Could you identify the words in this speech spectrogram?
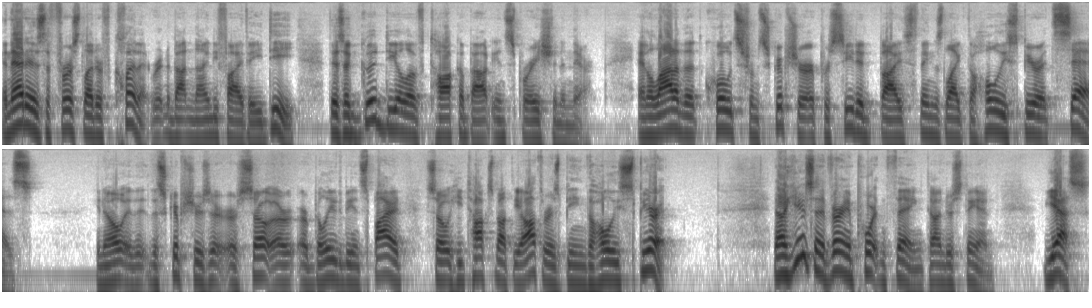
And that is the first letter of Clement, written about 95 AD. There's a good deal of talk about inspiration in there. And a lot of the quotes from Scripture are preceded by things like the Holy Spirit says. You know, the, the Scriptures are, are so, are, are believed to be inspired, so he talks about the author as being the Holy Spirit. Now, here's a very important thing to understand. Yes,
